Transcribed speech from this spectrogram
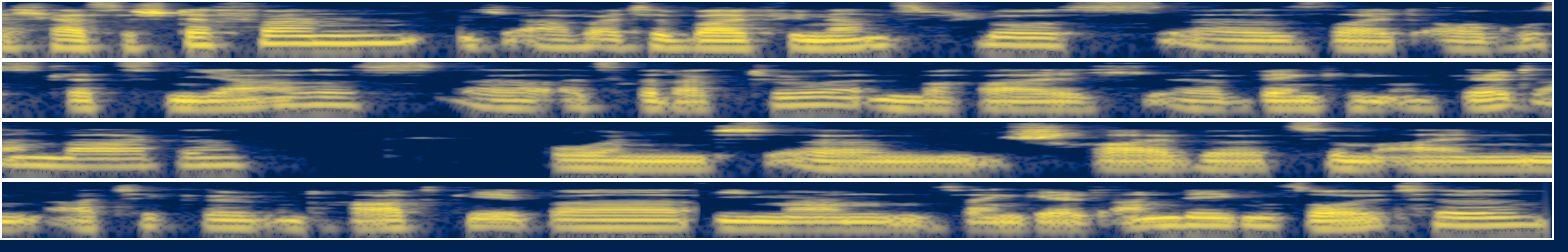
Ich heiße Stefan, ich arbeite bei Finanzfluss äh, seit August letzten Jahres äh, als Redakteur im Bereich äh, Banking und Geldanlage und ähm, schreibe zum einen Artikel und Ratgeber, wie man sein Geld anlegen sollte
